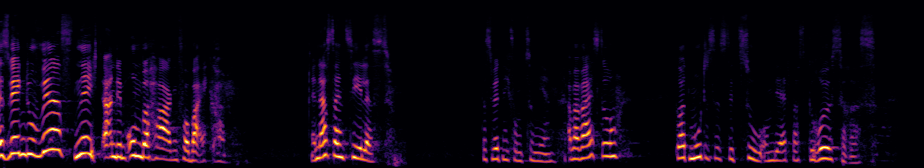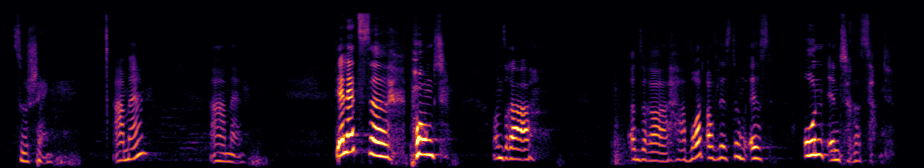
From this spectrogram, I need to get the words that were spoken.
Deswegen, du wirst nicht an dem Unbehagen vorbeikommen. Wenn das dein Ziel ist, das wird nicht funktionieren. Aber weißt du, Gott mutet es dir zu, um dir etwas Größeres zu schenken. Amen. Amen. Der letzte Punkt unserer, unserer Wortauflistung ist uninteressant.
